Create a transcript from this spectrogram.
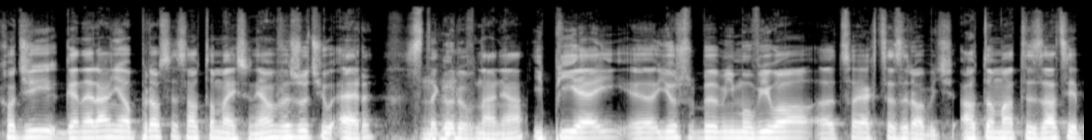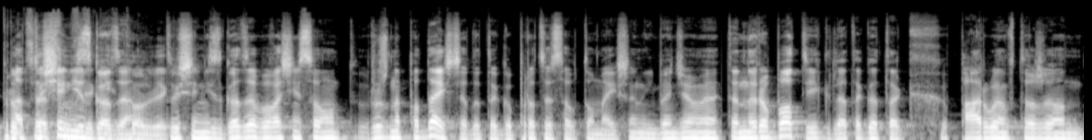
Chodzi generalnie o process automation. Ja bym wyrzucił R z tego Mhm. równania i PA e, już by mi mówiło, e, co ja chcę zrobić. Automatyzację A procesów tu się nie zgodzę. Tu się nie zgodzę, bo właśnie są różne podejścia do tego proces automation i będziemy ten robotik, dlatego tak parłem w to, że on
